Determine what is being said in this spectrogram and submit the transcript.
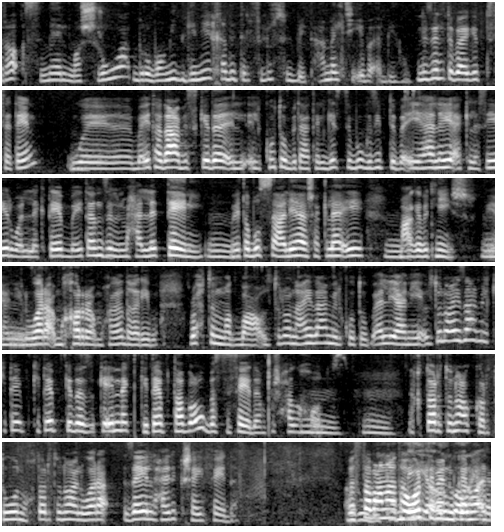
رأس مال مشروع ب 400 جنيه خدت الفلوس في البيت. عملتي إيه بقى بيهم؟ نزلت بقى جبت ستان. وبقيت ادعبس كده ال- الكتب بتاعه ال guest book دي بتبقى إيه هل هي كلاسير ولا كتاب؟ بقيت أنزل المحلات تاني. بقيت أبص عليها شكلها إيه. ما عجبتنيش. يعني. الورق مخرم وحاجات غريبة. رحت المطبعة قلت له أنا عايزه أعمل كتب. قال لي يعني إيه؟ قلت له عايزه أعمل كتاب. كتاب كده كأنك كتاب طبعه بس سادة مفيش حاجة خالص. اخترت نوع الكرتون واخترت نوع الورق زي اللي حضرتك شايفاه ده. بس. طبعا أنا طورت منه كان وقتها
